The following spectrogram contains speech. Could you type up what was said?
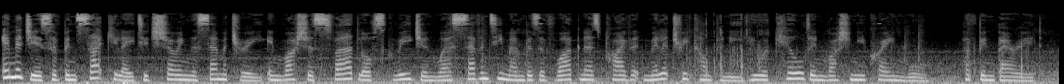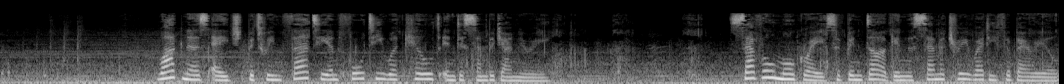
Images have been circulated showing the cemetery in Russia's Sverdlovsk region where 70 members of Wagner's private military company who were killed in Russian-Ukraine war have been buried. Wagner's aged between 30 and 40 were killed in December-January. Several more graves have been dug in the cemetery ready for burial.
